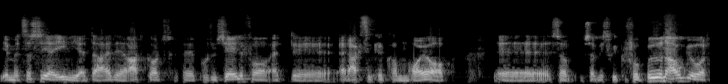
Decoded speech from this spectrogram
jamen så ser jeg egentlig, at der er et øh, ret godt øh, potentiale for, at, øh, at aktien kan komme højere op. Så, så hvis vi kan få bøden afgjort,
